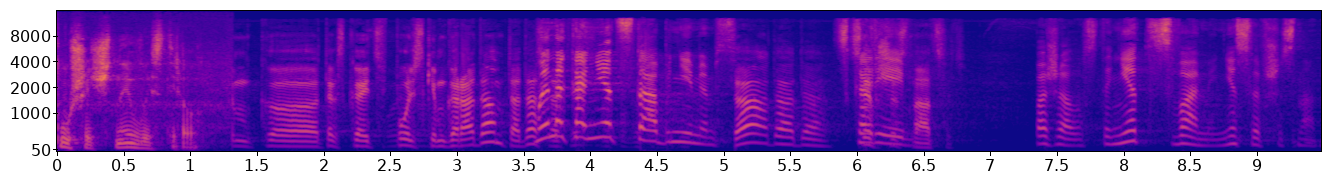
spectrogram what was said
пушечный выстрел. к, так сказать, польским городам, тогда... Мы наконец-то обнимемся. Да, да, да. Скорее бы. F-16. Пожалуйста, нет с вами, не с F-16.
